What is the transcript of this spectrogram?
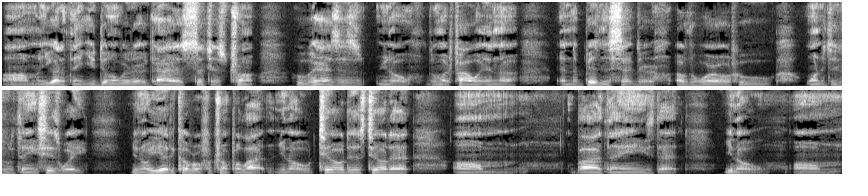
Um, and you got to think you're dealing with a guy such as Trump, who has as you know so much power in the in the business sector of the world who wanted to do things his way. You know, he had to cover up for Trump a lot. You know, tell this, tell that, um, buy things that, you know, um,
